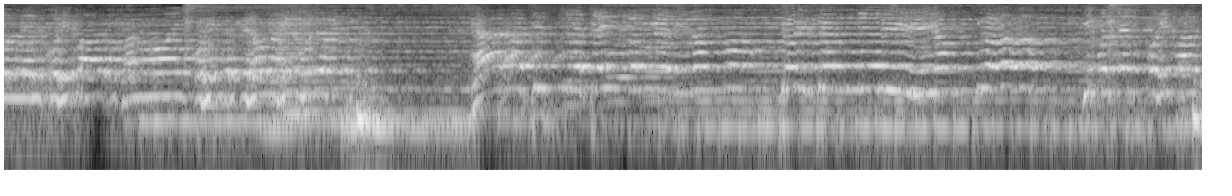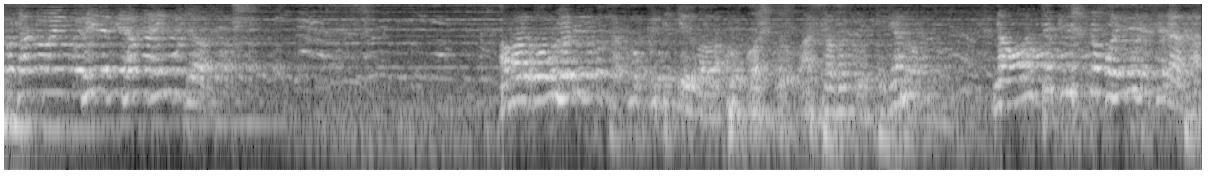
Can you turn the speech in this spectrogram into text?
বললেন, কহিবার কথা নয়, কহিতে কেহ নাহি হ্যাঁ চৈতন্যের নিরঙ্গ চৈতন্যেরই অঙ্গ কি বললেন কহিবার আমার গৌর কথা খুব ক্রিটিকেল বাবা খুব কষ্ট আস্বাদন করতে, কেন? না, অন্তে কৃষ্ণ কহিলে সে রাধা।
